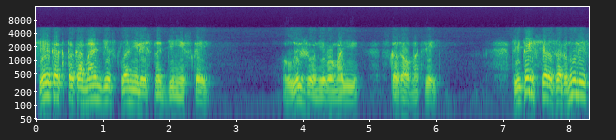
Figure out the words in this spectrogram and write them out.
«Все, как по команде, склонились над Дениской». «Лыжи у него мои», — сказал Матвей. Теперь все разогнулись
